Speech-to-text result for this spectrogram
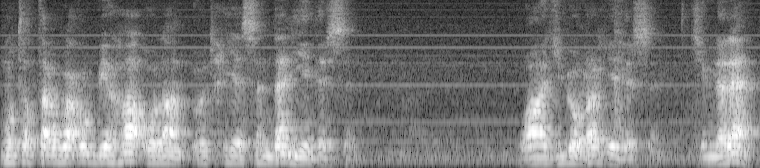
Mutatavva'u biha olan udhiyesinden yedirsin. Vacibi olarak yedirsin. Kimlere?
